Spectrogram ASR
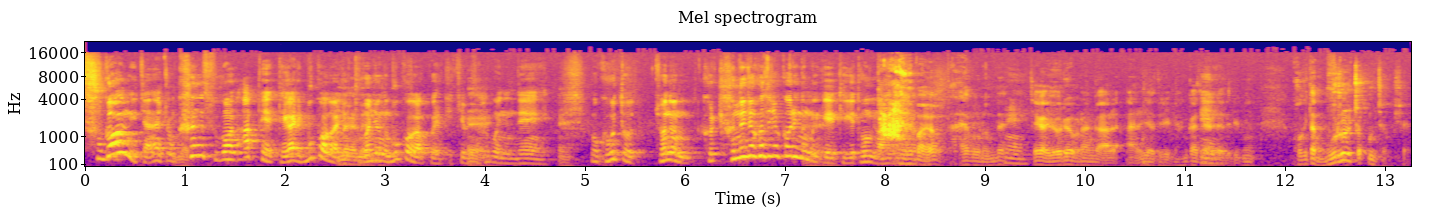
수건 있잖아요. 좀 큰 수건 앞에 대가리 묶어가지고 네, 두번 네, 정도 묶어갖고 이렇게 집에서 네. 하고 있는데 네. 뭐 그것도 저는 그렇게 흔들적 흔들적 거리는 게 되게 도움이 다 많이 돼요. 해봐요. 다 해보는데 네. 제가 요령을 한 거 알려드리면 한 가지 네. 알려드리면 거기다 물을 조금 적셔요.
